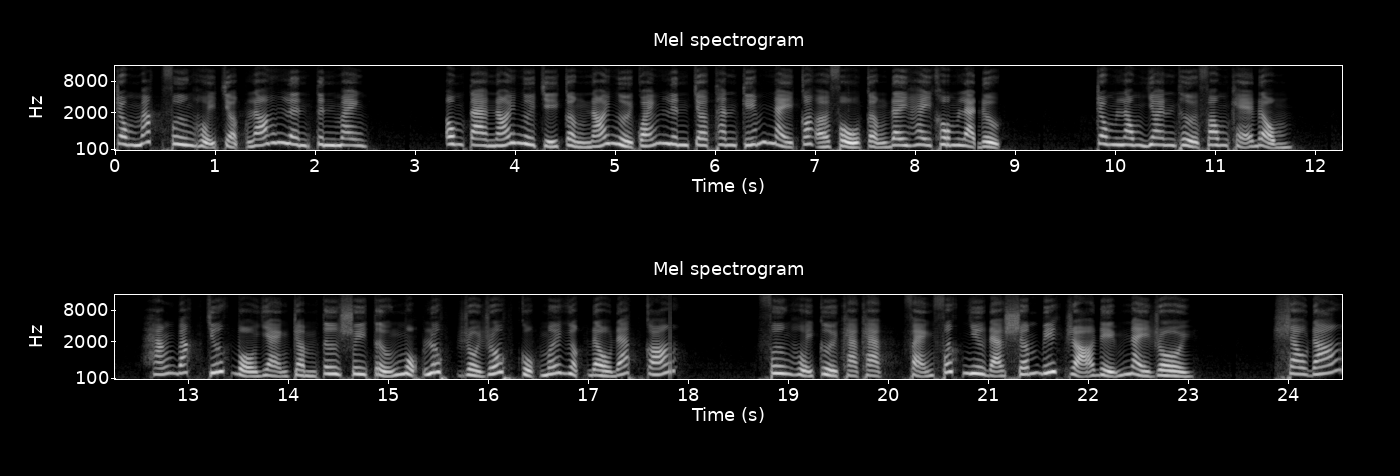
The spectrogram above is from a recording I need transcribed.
Trong mắt Phương Hủy chợt lóe lên tinh mang. Ông ta nói ngươi chỉ cần nói người quán linh cho thanh kiếm này có ở phụ cận đây hay không là được. Trong lòng Doanh Thừa Phong khẽ động. Hắn bắt trước bộ dạng trầm tư suy tưởng một lúc, rồi rốt cuộc mới gật đầu đáp có. Phương Hủy cười khà khà, phản phất như đã sớm biết rõ điểm này rồi. Sau đó,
